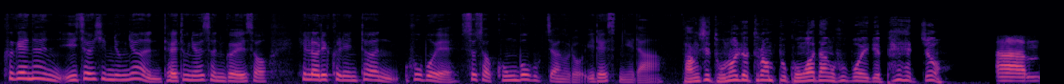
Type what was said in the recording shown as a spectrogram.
크게는 2016년 대통령 선거에서 힐러리 클린턴 후보의 수석 공보국장으로 일했습니다. 당시 도널드 트럼프 공화당 후보에게 패했죠? um,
